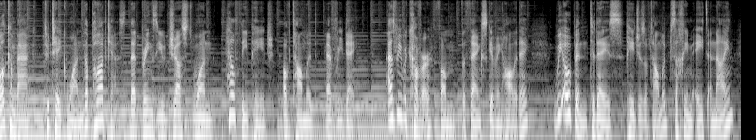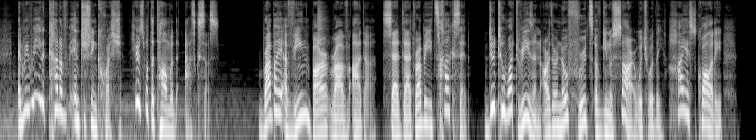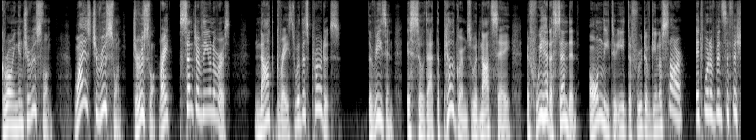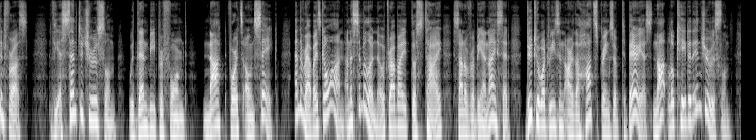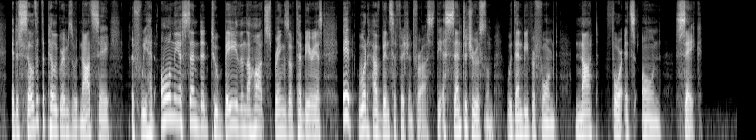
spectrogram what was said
Welcome back to Take One, the podcast that brings you just one healthy page of Talmud every day. As we recover from the Thanksgiving holiday, we open today's pages of Talmud, Pesachim 8 and 9, and we read a kind of interesting question. Here's what the Talmud asks us Rabbi Avin bar Rav Ada said that Rabbi Yitzchak said, Due to what reason are there no fruits of Ginusar, which were the highest quality, growing in Jerusalem? Why is Jerusalem, Jerusalem, right, center of the universe, not graced with this produce? The reason is so that the pilgrims would not say, if we had ascended only to eat the fruit of Ginosar, it would have been sufficient for us. The ascent to Jerusalem would then be performed not for its own sake. And the rabbis go on. On a similar note, Rabbi Dostai, son of Rabbi Yannai, said, Due to what reason are the hot springs of Tiberias not located in Jerusalem? It is so that the pilgrims would not say, if we had only ascended to bathe in the hot springs of Tiberias, it would have been sufficient for us. The ascent to Jerusalem would then be performed not for its own sake.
